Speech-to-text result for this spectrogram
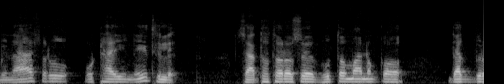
ବିନାଶରୁ ଉଠାଇ ନେଇଥିଲେ। ସାତଥର ସେ ଭୂତମାନଙ୍କ ଦାଗ୍ର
